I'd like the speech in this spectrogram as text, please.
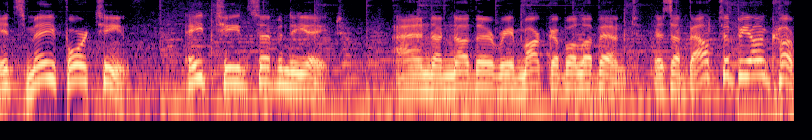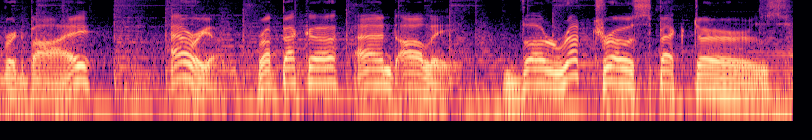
It's May 14th, 1878, and another remarkable event is about to be uncovered by Arion, Rebecca, and Olly, the Retrospectors.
